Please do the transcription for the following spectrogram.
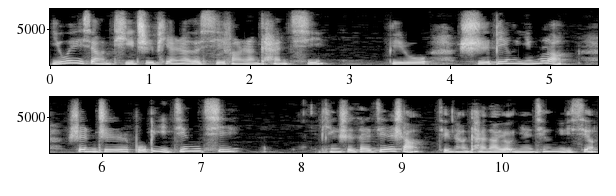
一味向体质偏热的西方人看齐，比如食冰饮冷，甚至不避经期。平时在街上经常看到有年轻女性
